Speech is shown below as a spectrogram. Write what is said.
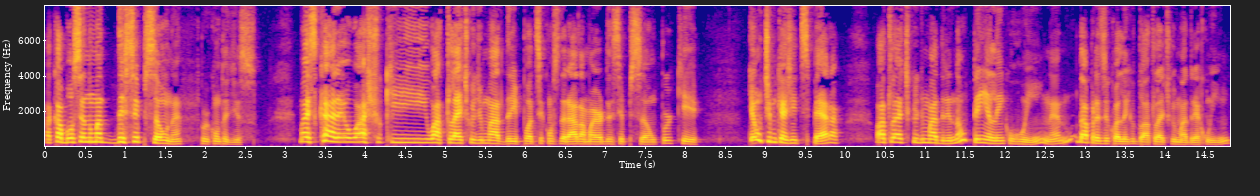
acabou sendo uma decepção, né, por conta disso. Mas, cara, eu acho que o Atlético de Madrid pode ser considerado a maior decepção. Porque é um time que a gente espera. O Atlético de Madrid não tem elenco ruim, né? Não dá pra dizer que o elenco do Atlético de Madrid é ruim.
